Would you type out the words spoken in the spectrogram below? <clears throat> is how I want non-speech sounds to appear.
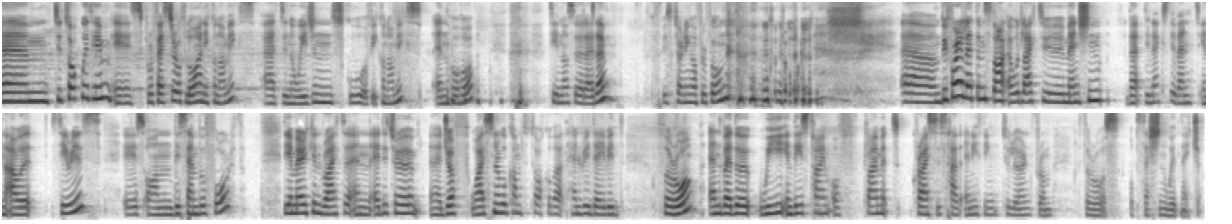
Um, to talk with him is Professor of Law and Economics at the Norwegian School of Economics, NHH, <laughs> Tina Søreide, who's turning off her phone. <laughs> um, before I let them start, I would like to mention that the next event in our series is on December 4th. The American writer and editor uh, Geoff Weissner will come to talk about Henry David Thoreau and whether we, in this time of climate crisis, have anything to learn from Thoreau's obsession with nature.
